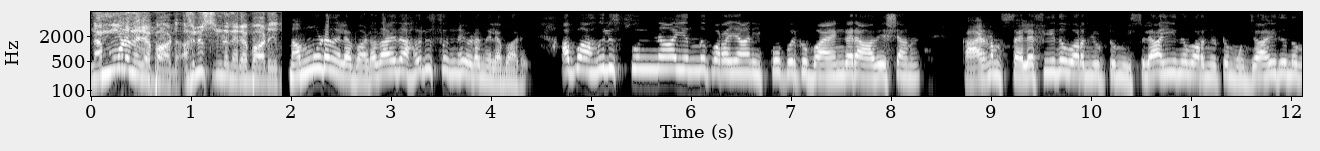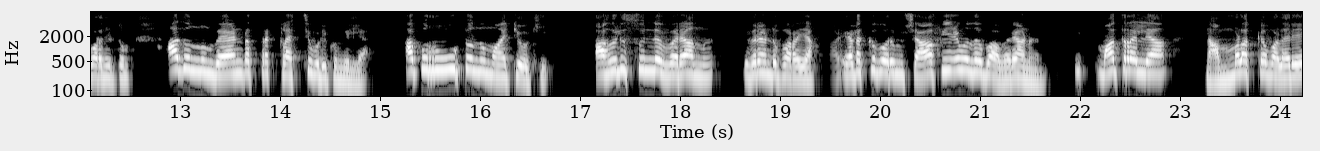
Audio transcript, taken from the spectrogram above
നമ്മുടെ നിലപാട് അഹ്ലുസുന്ന നിലപാട്. നമ്മുടെ നിലപാട് അതായത് അഹ്ലുസുന്നയുടെ നിലപാട്. അപ്പൊ അഹ്ലുസുന്ന എന്ന് പറയാൻ ഇപ്പൊ ഇവർക്ക് ഭയങ്കര ആവേശമാണ്. കാരണം സലഫി എന്ന് പറഞ്ഞിട്ടും ഇസ്ലാഹി എന്ന് പറഞ്ഞിട്ടും മുജാഹിദ് എന്ന് പറഞ്ഞിട്ടും അതൊന്നും വേണ്ടത്ര ക്ലച്ച് പിടിക്കുന്നില്ല. അപ്പൊ റൂട്ട് ഒന്ന് മാറ്റി നോക്കി. അഹ്ലുസുന്ന ഇവരാന്ന് ഇവരണ്ട് പറയാ. ഇടയ്ക്ക് പറയും ഷാഫി മദ്ഹബ് അവരാണ്. മാത്രല്ല നമ്മളൊക്കെ വളരെ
